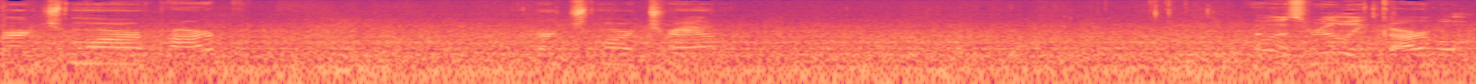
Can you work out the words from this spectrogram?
Birchmore Park, Birchmore Trail. That was really garbled.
